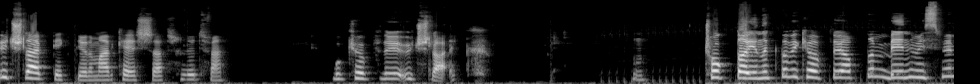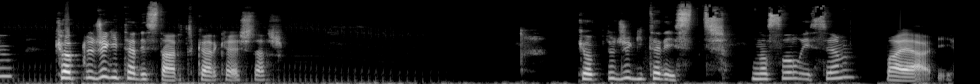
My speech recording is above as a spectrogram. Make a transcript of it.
3 like bekliyorum arkadaşlar. Lütfen. Bu köprüye 3 like. Çok dayanıklı bir köprü yaptım. Benim ismim Köprücü Gitarist artık arkadaşlar. Köprücü gitarist. Nasıl isim? Bayağı iyi.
